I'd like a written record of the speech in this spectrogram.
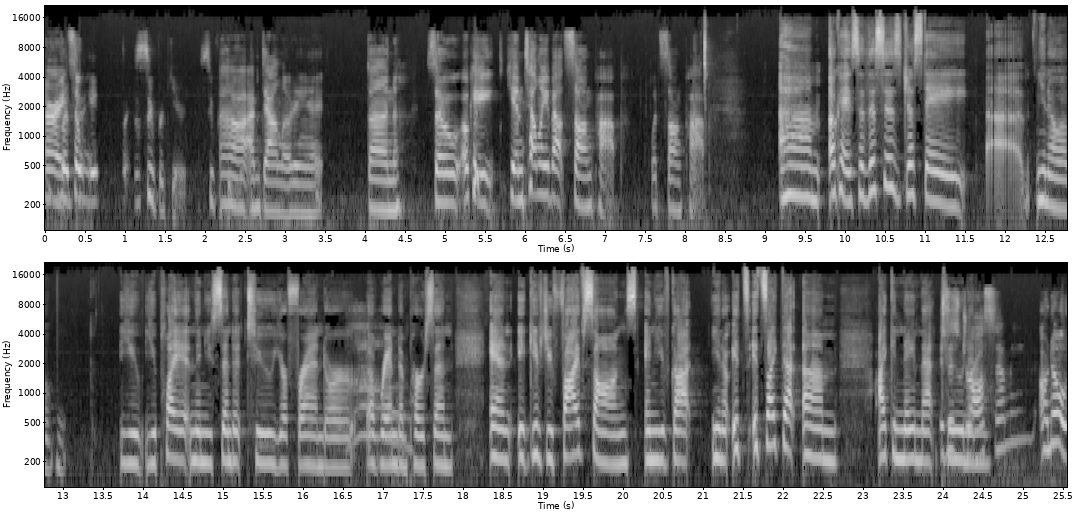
All right. But so it's super cute. Super uh, cute. I'm downloading it. Done. So okay, Kim, tell me about Song Pop. What's Song Pop? Um, okay, so this is just a, uh, you know, a, you you play it and then you send it to your friend or a random person, and it gives you five songs, and you've got, you know, it's it's like that. Um, I can name that Is tune. this draw and- Oh no,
